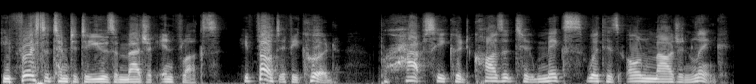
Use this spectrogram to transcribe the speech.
He first attempted to use a magic influx. He felt if he could, perhaps he could cause it to mix with his own Maugan link.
